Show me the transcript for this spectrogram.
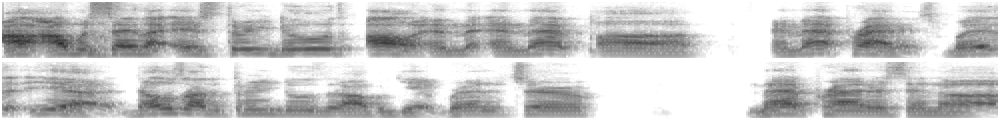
I, I would say like it's three dudes. Oh, and and Matt uh and Matt Paradis. But yeah, those are the three dudes that I would get: Brandon Scherff, Matt Paradis, and uh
